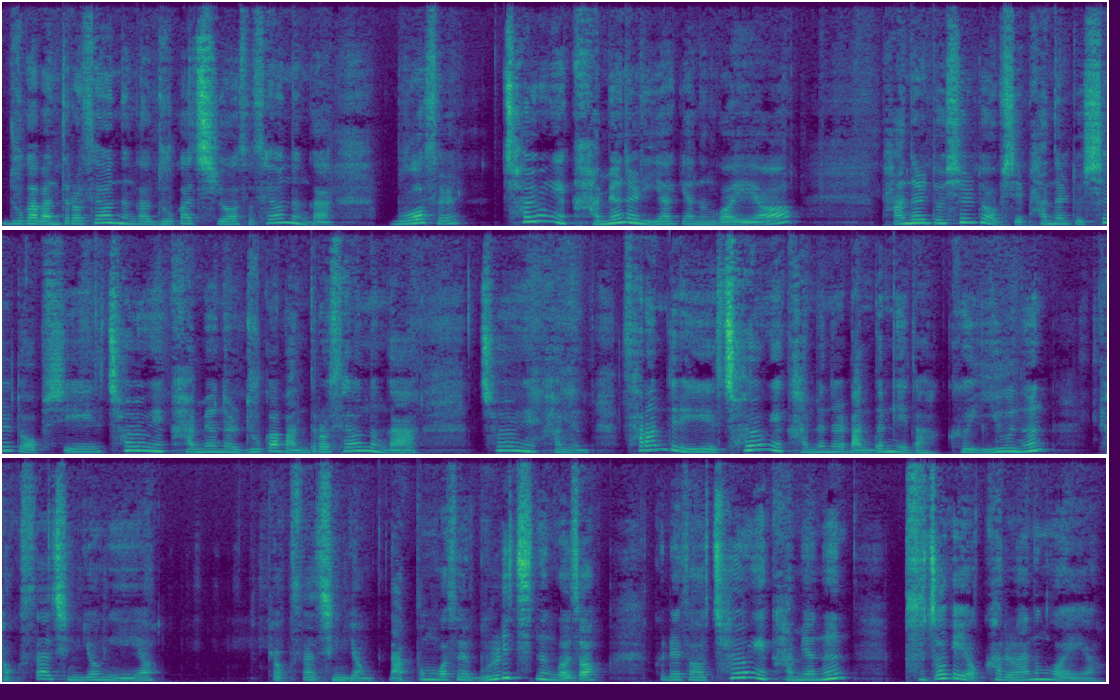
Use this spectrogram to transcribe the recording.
누가 만들어 세웠는가? 누가 지어서 세웠는가? 무엇을? 처용의 가면을 이야기하는 거예요. 바늘도 실도 없이 바늘도 실도 없이 처용의 가면을 누가 만들어 세웠는가? 처용의 가면. 사람들이 처용의 가면을 만듭니다. 그 이유는 벽사진경이에요. 벽사진경. 나쁜 것을 물리치는 거죠. 그래서 처용의 가면은 부적의 역할을 하는 거예요.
